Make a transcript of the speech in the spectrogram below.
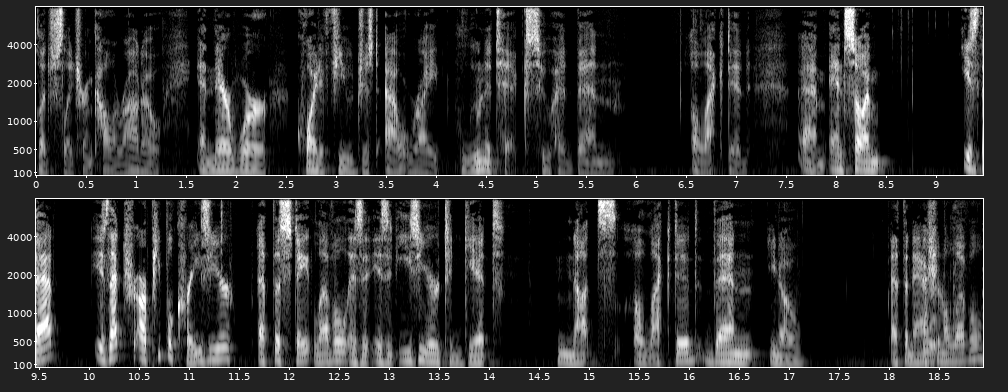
legislature in Colorado, and there were quite a few just outright lunatics who had been elected, um, and so I'm. Is that is that are people crazier at the state level? Is it is it easier to get nuts elected than you know at the national well, level?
